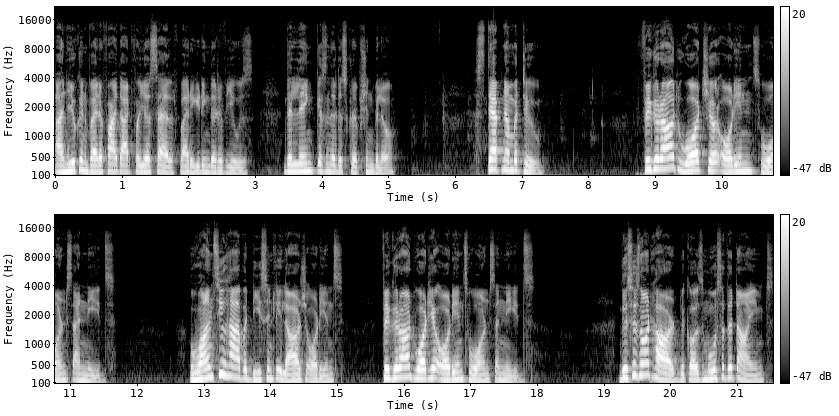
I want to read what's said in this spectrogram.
and you can verify that for yourself by reading the reviews. The link is in the description below. Step number two figure out what your audience wants and needs. Once you have a decently large audience, figure out what your audience wants and needs. This is not hard because most of the times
